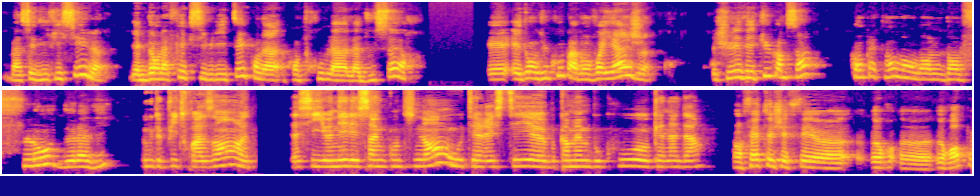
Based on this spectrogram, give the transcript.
Bah, C'est difficile. Il y a que dans la flexibilité qu'on trouve la, la douceur. Et, et, donc, du coup, bah, mon voyage, je l'ai vécu comme ça, complètement dans, dans, dans le flot de la vie. Donc, depuis trois ans, euh, tu as sillonné les cinq continents ou tu es resté euh, quand même beaucoup au Canada? En fait, j'ai fait euh, Europe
